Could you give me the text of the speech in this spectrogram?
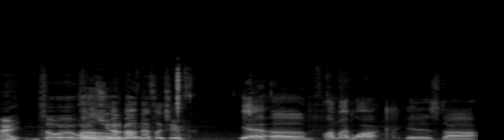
All right. So uh, what else you got Um, about Netflix here? Yeah, um, on my block is the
